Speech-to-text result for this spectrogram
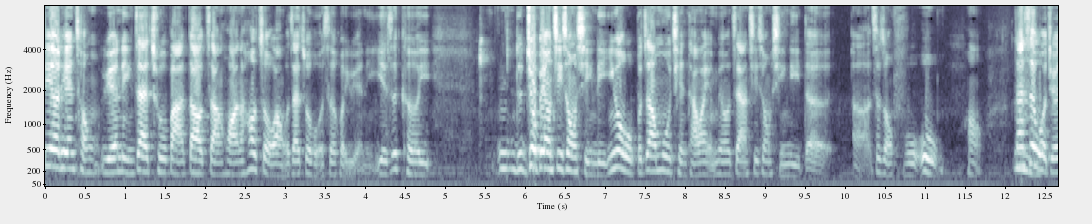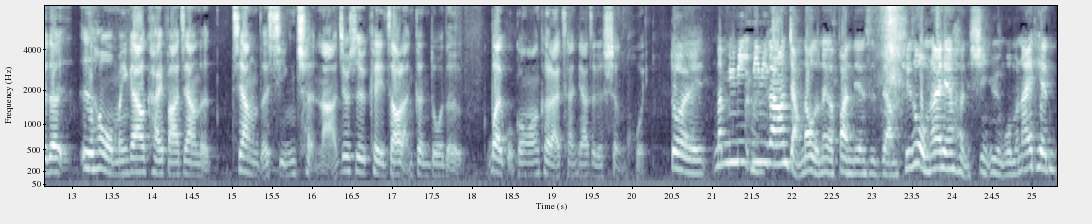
第二天从园林再出发到彰化，然后走完我再坐火车回园林也是可以。嗯，就不用寄送行李，因为我不知道目前台湾有没有这样寄送行李的呃这种服务哦。但是我觉得日后我们应该要开发这样的这样的行程啦，就是可以招揽更多的。外国观光客来参加这个盛会，对。那咪咪咪咪刚刚讲到的那个饭店是这样，其实我们那一天很幸运，我们那一天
